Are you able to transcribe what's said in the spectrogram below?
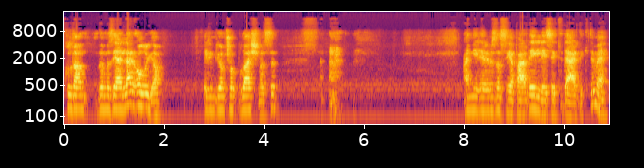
Kullandığımız yerler oluyor. Elim diyorum çok bulaşmasın. Annelerimiz nasıl yapardı? El lezzeti derdik değil mi?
